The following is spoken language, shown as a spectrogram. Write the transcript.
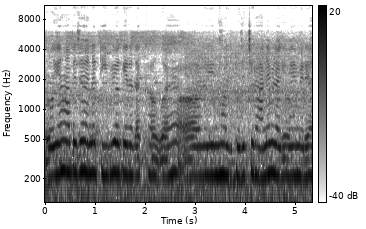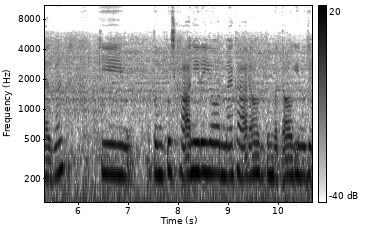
तो यहाँ पे जो है ना टीवी वगैरह रखा हुआ है और ये मुझे चिढ़ाने में लगे हुए हैं मेरे हस्बैंड कि तुम कुछ खा नहीं रही हो और मैं खा रहा हूँ तो तुम बताओगी मुझे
